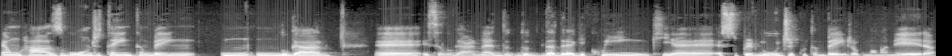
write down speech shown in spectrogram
é um rasgo onde tem também um, um lugar, é, esse lugar, né, do, do, da drag queen, que é, é super lúdico também, de alguma maneira,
